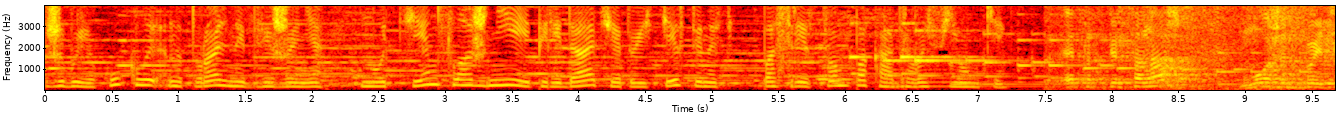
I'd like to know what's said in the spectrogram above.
Живые куклы – натуральные движения. Но тем сложнее передать эту естественность посредством покадровой съемки. Этот персонаж может быть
